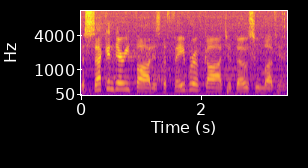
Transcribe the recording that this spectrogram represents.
The secondary thought is the favor of God to those who love him.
